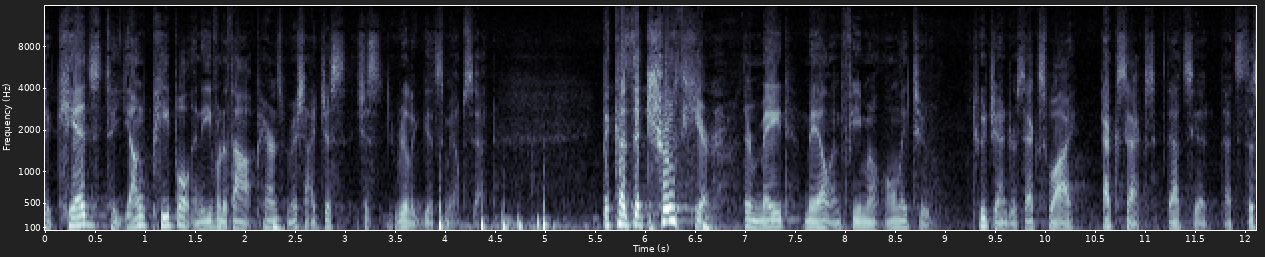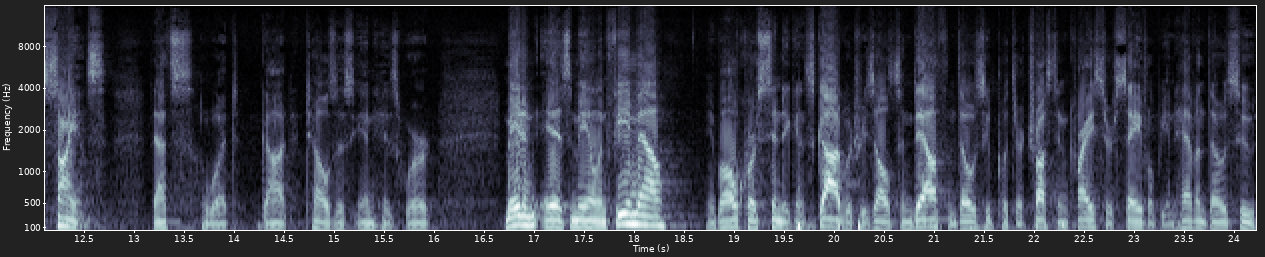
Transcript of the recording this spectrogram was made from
to kids, to young people, and even without parents' permission, I just just really gets me upset. Because the truth here, they're made male and female only two, two genders, XY, XX. That's it. That's the science. That's what God tells us in His Word. Made is male and female. We've all, of course, sinned against God, which results in death, and those who put their trust in Christ are saved, will be in heaven. Those who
